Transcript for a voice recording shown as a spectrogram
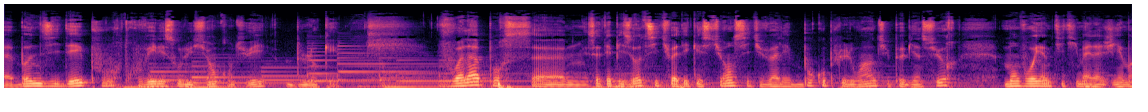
euh, bonnes idées pour trouver les solutions quand tu es bloqué. Voilà pour cet épisode. Si tu as des questions, si tu veux aller beaucoup plus loin, tu peux bien sûr m'envoyer un petit email à gmail.com.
